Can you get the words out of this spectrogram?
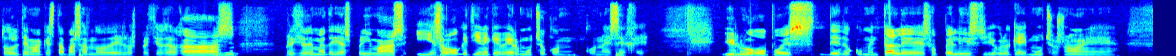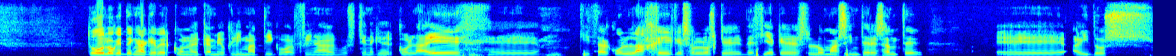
todo el tema que está pasando de los precios del gas, precio de materias primas y es algo que tiene que ver mucho con, con SG. Y luego, pues, de documentales o pelis, yo creo que hay muchos, ¿no? Eh, todo lo que tenga que ver con el cambio climático al final pues tiene que ver con la E, eh, quizá con la G, que son los que decía que es lo más interesante. Eh, hay dos,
